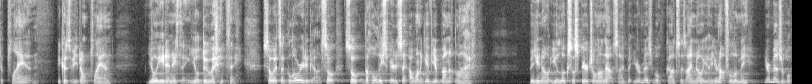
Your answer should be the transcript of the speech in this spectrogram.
to plan. Because if you don't plan, you'll eat anything, you'll do anything. So it's a glory to God. So, so the Holy Spirit is saying, I want to give you abundant life. But you know, you look so spiritual on the outside, but you're miserable. God says, I know you. You're not full of me. You're miserable.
